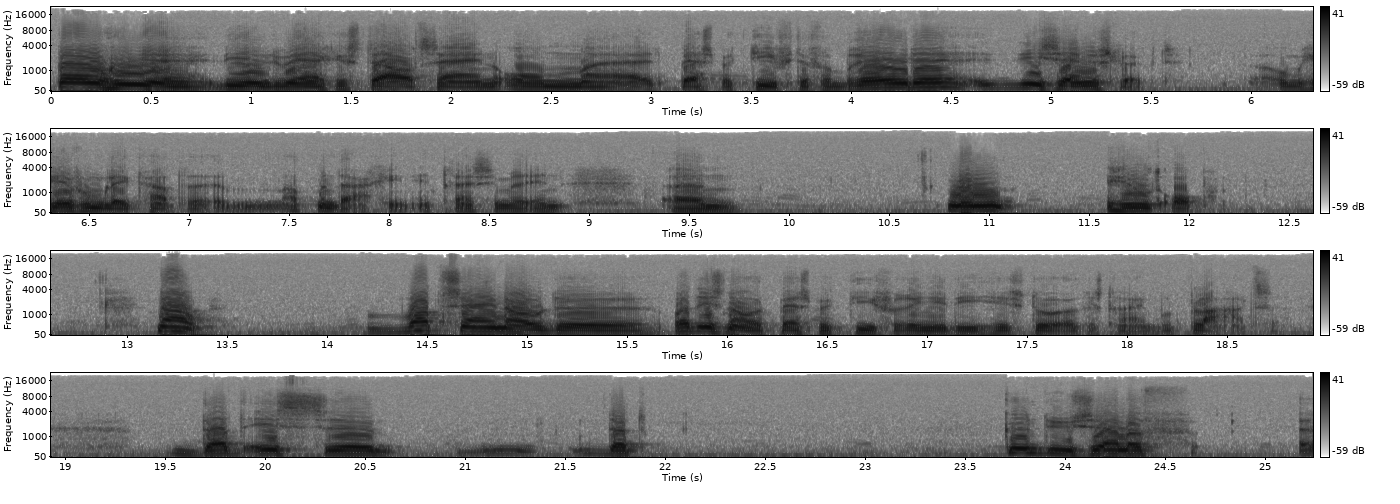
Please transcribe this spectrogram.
Pogingen die in het werk gesteld zijn om uh, het perspectief te verbreden, die zijn mislukt. Op een gegeven moment had, had men daar geen interesse meer in. Um, men hield op. Nou, wat, zijn nou de, wat is nou het perspectief waarin je die historische strijd moet plaatsen? Dat is, uh, dat kunt u zelf uh,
